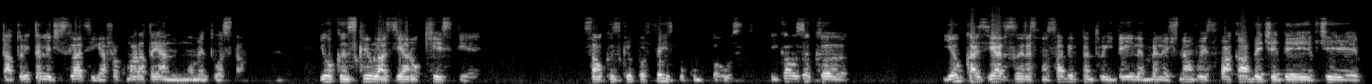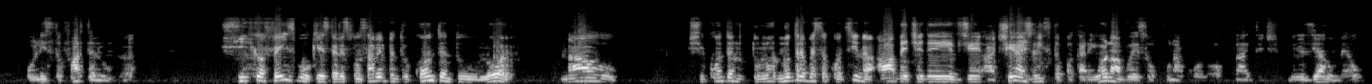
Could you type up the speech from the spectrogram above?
datorită legislației, așa cum arată ea în momentul ăsta, eu când scriu la ziar o chestie sau când scriu pe Facebook un post, din cauza că eu ca ziar sunt responsabil pentru ideile mele și n-am voie să fac ABCDFG o listă foarte lungă și că Facebook este responsabil pentru contentul lor n-au și contentul lor nu trebuie să conțină A, B, C, D, E, F, G, aceeași listă pe care eu n-am voie să o pun acolo, da? deci ziarul meu,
